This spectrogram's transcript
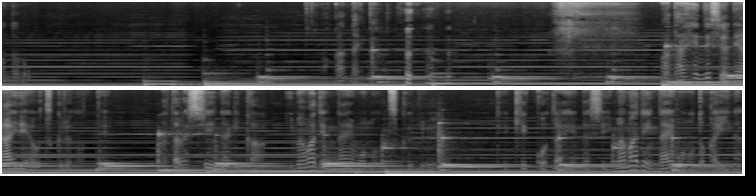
んだろう。わかんないな まあ大変ですよねアイデアを作るのって。新しい何か今までにないものを作るって結構大変だし今までにないものとか言いな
